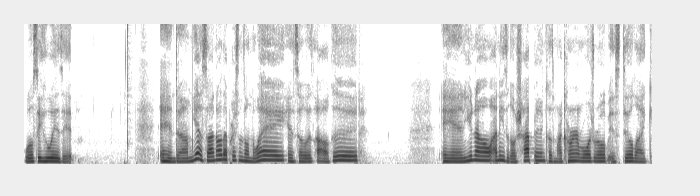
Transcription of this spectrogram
we'll see who is it. And um, yeah, so I know that person's on the way, and so it's all good. And you know, I need to go shopping because my current wardrobe is still like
